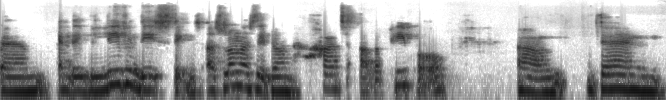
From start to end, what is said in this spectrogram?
um, and they believe in these things, as long as they don't hurt other people, um, then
